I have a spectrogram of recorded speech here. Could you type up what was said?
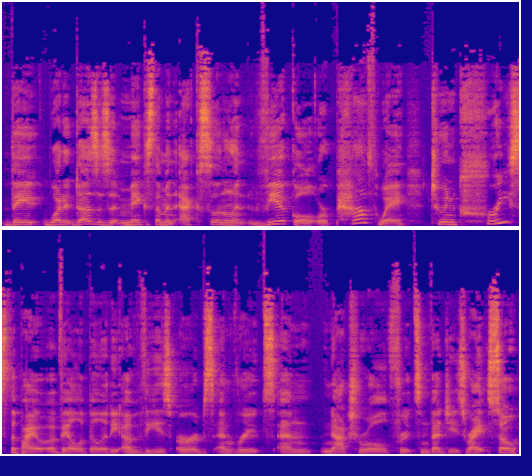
they what it does is it makes them an excellent vehicle or pathway to increase the bioavailability of these herbs and roots and natural fruits and veggies, right? So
